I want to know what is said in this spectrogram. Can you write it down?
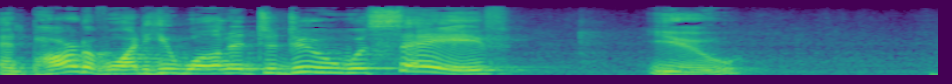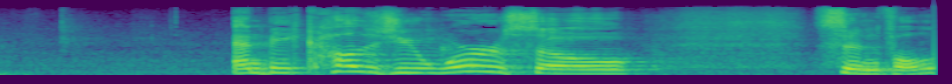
And part of what He wanted to do was save you. And because you were so sinful,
